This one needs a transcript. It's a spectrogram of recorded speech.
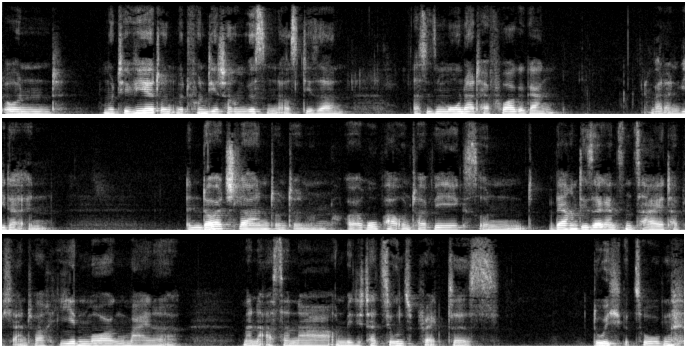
und motiviert und mit fundierterem Wissen aus, dieser, aus diesem Monat hervorgegangen. War dann wieder in, in Deutschland und in Europa unterwegs und während dieser ganzen Zeit habe ich einfach jeden Morgen meine, meine Asana- und Meditationspractice durchgezogen.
